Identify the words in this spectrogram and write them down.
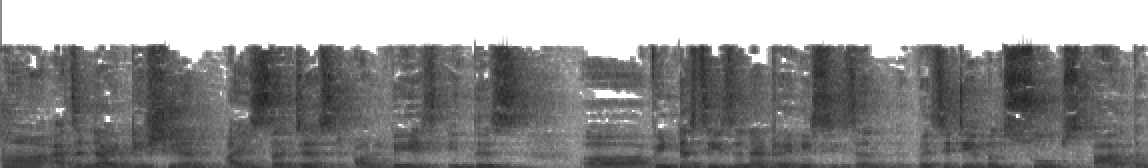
uh, as a dietitian I suggest always in this uh, winter season and rainy season vegetable soups are the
